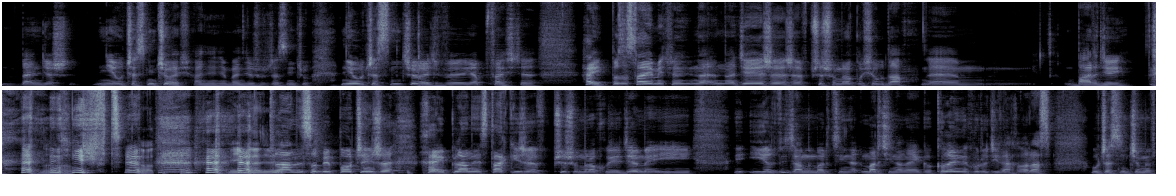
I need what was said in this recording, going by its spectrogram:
będziesz, nie uczestniczyłeś, a nie, nie będziesz uczestniczył, nie uczestniczyłeś w Japfeście. Hej, pozostaje mieć na, nadzieję, że, że w przyszłym roku się uda bardziej no, niż w tym. No, tak. Plany sobie poczyń, że hej, plan jest taki, że w przyszłym roku jedziemy i i, odwiedzamy Marcina, Marcina na jego kolejnych urodzinach oraz uczestniczymy w,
